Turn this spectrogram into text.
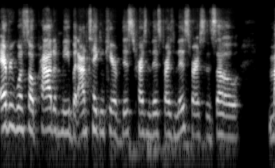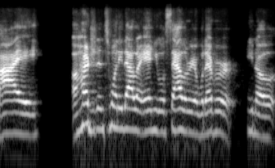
everyone's so proud of me, but I'm taking care of this person, this person, this person. So my $120 annual salary or whatever, you know,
